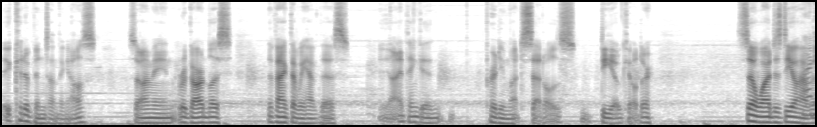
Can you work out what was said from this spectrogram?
It could have been something else. So I mean, regardless, the fact that we have this, I think it pretty much settles Dio killed her. So why does Dio have it?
